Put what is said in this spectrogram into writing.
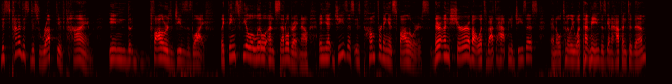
this kind of this disruptive time in the followers of Jesus' life. Like things feel a little unsettled right now, and yet Jesus is comforting his followers. They're unsure about what's about to happen to Jesus, and ultimately what that means is going to happen to them.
